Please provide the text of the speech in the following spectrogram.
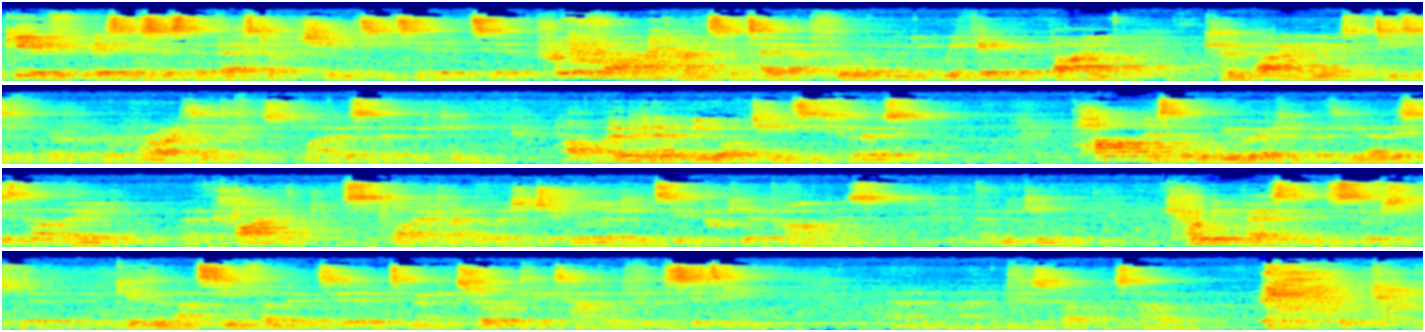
give businesses the best opportunity to, to prove that and to take that forward. And we, we think that by combining the expertise of a, a variety of different suppliers that we can help open up new opportunities for those partners that we'll be working with. You know, this is not a, a client-supplier type relationship. We're looking to procure partners that we can co-invest in solutions with and give them that seed funding to, to make extraordinary things happen for the city um, and for Scotland as a whole.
